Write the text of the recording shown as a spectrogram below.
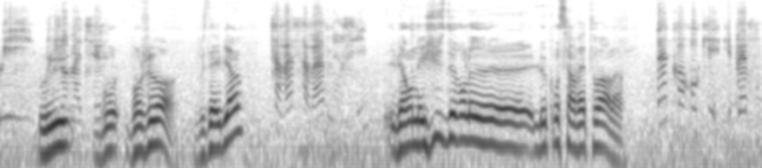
Oui, Oui, bonjour Mathieu. bon- bonjour. Vous allez bien Ça va, ça va, merci. Eh bien, on est juste devant le, le conservatoire, là. D'accord, ok. Eh ben, vous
